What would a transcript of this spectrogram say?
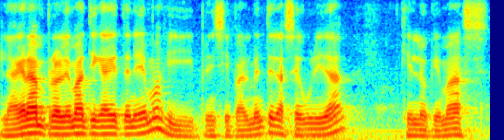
la gran problemática que tenemos y principalmente la seguridad, que es lo que más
